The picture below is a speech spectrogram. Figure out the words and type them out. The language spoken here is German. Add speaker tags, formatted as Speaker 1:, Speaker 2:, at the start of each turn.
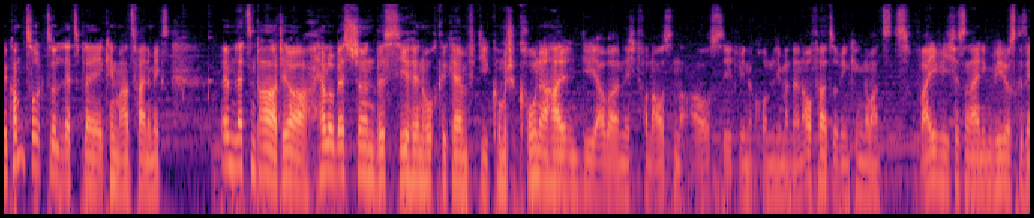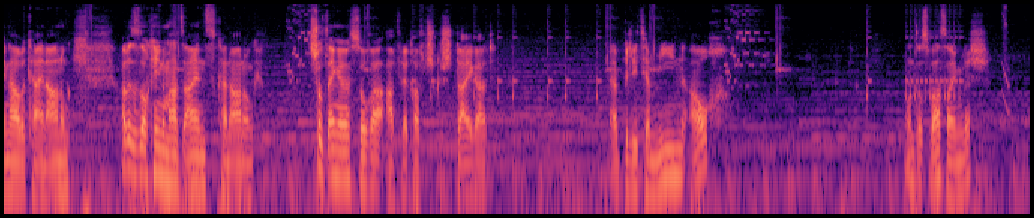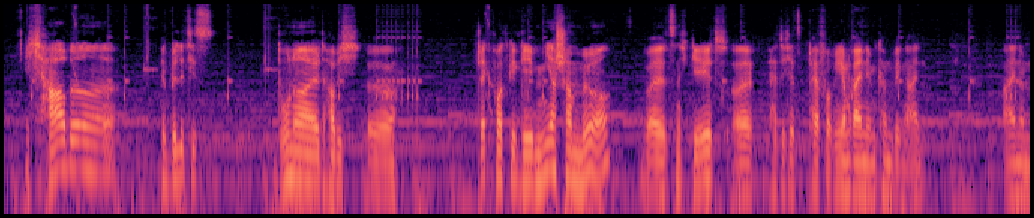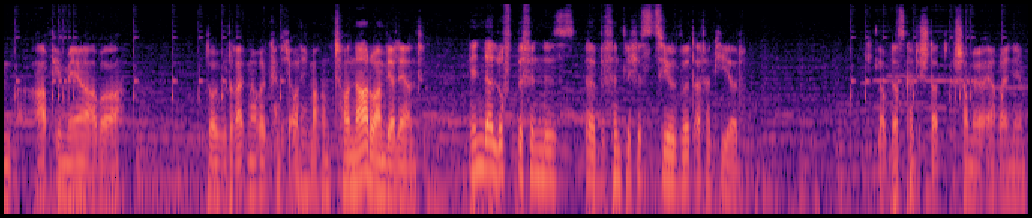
Speaker 1: willkommen zurück zu Let's Play Kingdom Hearts Final Mix. Im letzten Part, ja, Hello Bastion bis hierhin hochgekämpft, die komische Krone erhalten, die aber nicht von außen aussieht wie eine Krone, die man dann aufhat, so wie in Kingdom Hearts 2, wie ich es in einigen Videos gesehen habe, keine Ahnung. Aber es ist auch Kingdom Hearts 1, keine Ahnung. Schutzengel, Sora, Abwehrkraft gesteigert. Abilitamin auch. Und das war's eigentlich. Ich habe Abilities Donald habe ich äh, Jackpot gegeben. Mir Charmeur, weil es nicht geht, äh, hätte ich jetzt Perforieren reinnehmen können wegen ein, einem AP mehr, aber Dolwood Ragnarök könnte ich auch nicht machen. Tornado haben wir erlernt. In der Luft befindes, äh, befindliches Ziel wird attackiert. Ich glaube, das könnte ich statt Charmeur R reinnehmen.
